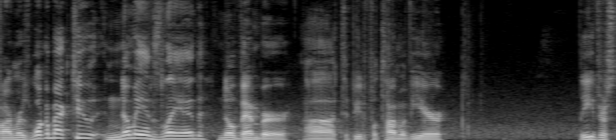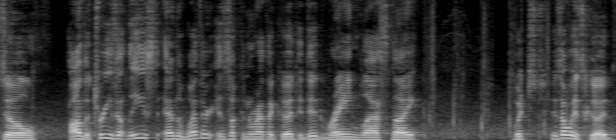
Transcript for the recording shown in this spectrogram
Farmers, welcome back to No Man's Land, November. Ah, it's a beautiful time of year. Leaves are still on the trees at least, and the weather is looking rather good. It did rain last night, which is always good.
